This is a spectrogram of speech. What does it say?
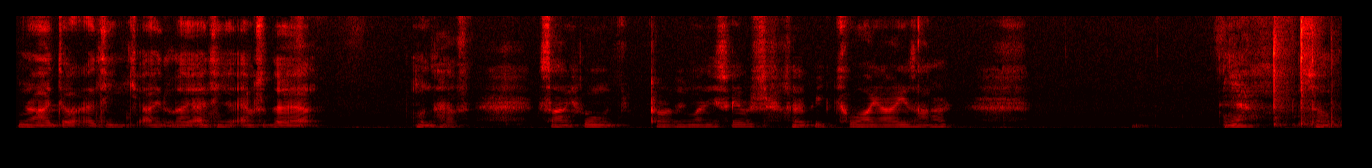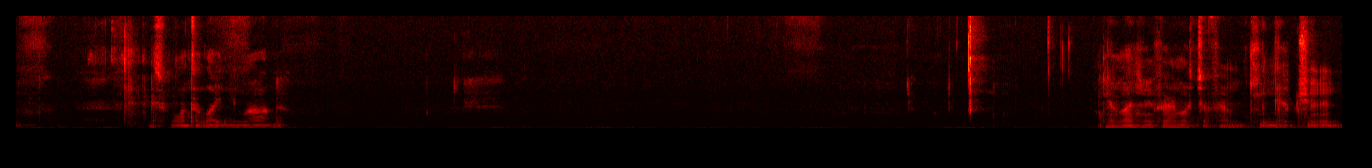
No, I don't. I think I like. I think out of the ones have Sonic Boom would probably my least favorite. Kind of big kawaii eyes on her. Yeah. So just want a lightning rod. It reminds me very much of um, King Neptune and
